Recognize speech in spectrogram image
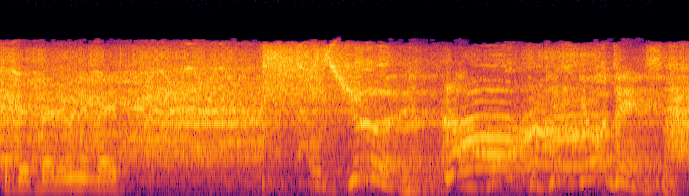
It's a bit better anyway, babe. It's good. I your dancing.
